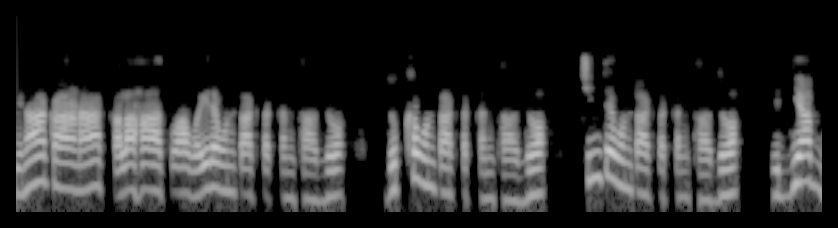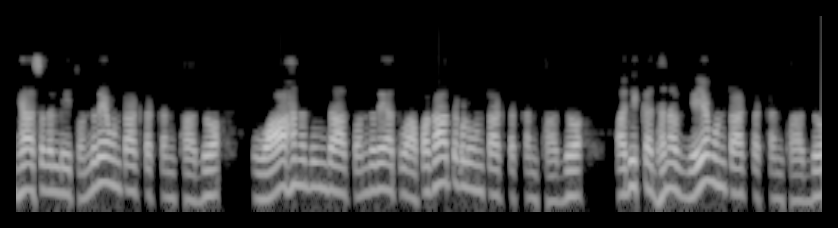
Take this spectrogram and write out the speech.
ವಿನಾಕಾರಣ ಕಲಹ ಅಥವಾ ವೈರ ಉಂಟಾಗ್ತಕ್ಕಂತಹದ್ದು ದುಃಖ ಉಂಟಾಗ್ತಕ್ಕಂಥದ್ದು ಚಿಂತೆ ಉಂಟಾಗ್ತಕ್ಕಂಥದ್ದು ವಿದ್ಯಾಭ್ಯಾಸದಲ್ಲಿ ತೊಂದರೆ ಉಂಟಾಗ್ತಕ್ಕಂಥದ್ದು ವಾಹನದಿಂದ ತೊಂದರೆ ಅಥವಾ ಅಪಘಾತಗಳು ಉಂಟಾಗ್ತಕ್ಕಂಥದ್ದು ಅಧಿಕ ಧನ ವ್ಯಯ ಉಂಟಾಗ್ತಕ್ಕಂಥದ್ದು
